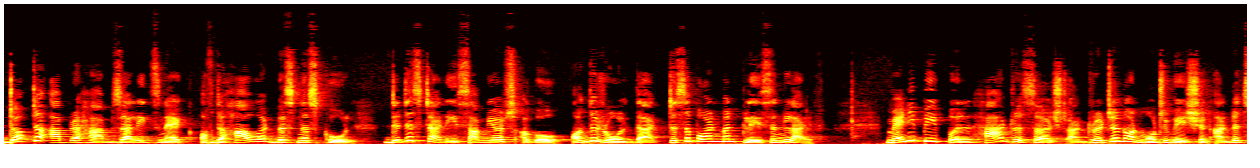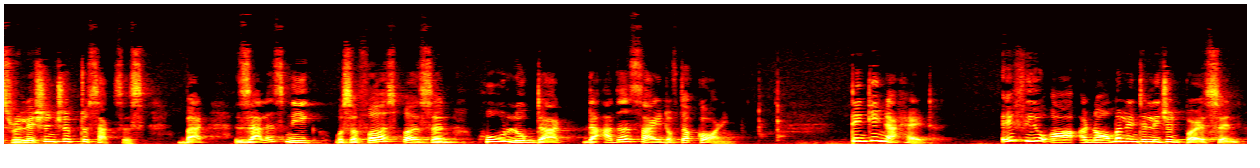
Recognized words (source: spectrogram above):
Dr. Abraham Zaleznik of the Harvard Business School did a study some years ago on the role that disappointment plays in life. Many people had researched and written on motivation and its relationship to success, but Zaleznik was the first person who looked at the other side of the coin. Thinking ahead. If you are a normal intelligent person,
